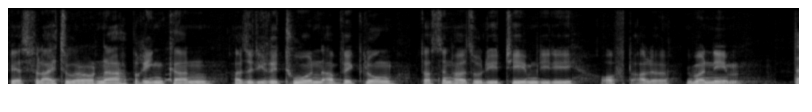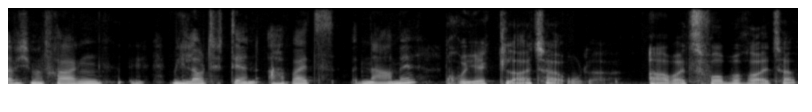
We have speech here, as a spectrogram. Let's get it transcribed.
wer es vielleicht sogar noch nachbringen kann. Also die Retourenabwicklung, das sind halt so die Themen, die die oft alle übernehmen. Darf ich mal fragen, wie lautet deren Arbeitsname? Projektleiter oder Arbeitsvorbereiter?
